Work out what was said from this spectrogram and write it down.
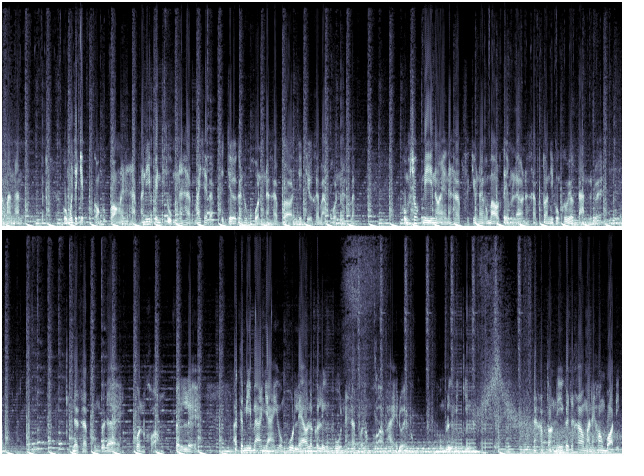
ประมาณนั้น ผมก็จะเก็บกล่องทุกกล่องเลยนะครับ อันนี้เป็นสุ่มนะครับ ไม่ใช่แบบจะเจอกันทุกคนนะครับ ก็จะเจอแค่บางคนนะครับ ผมโชคดีหน่อยนะครับ สกิลนักเบาเต็มแล้วนะครับ ตอนนี้ผมก็เวลตันด้วยนะครับ ผมก็ได้ปล้นของไปเลยอาจจะมีบางอย่างที่ผมพูดแล้วแล้วก็ลืมพูดนะครับก็ต้องขออภัยด้วย ผมผมลืมจริงนะครับ ตอนนี้ก็จะเข้ามาในห้องบอสอีก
